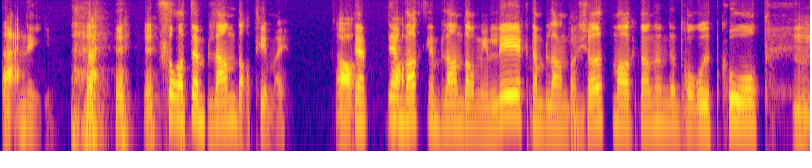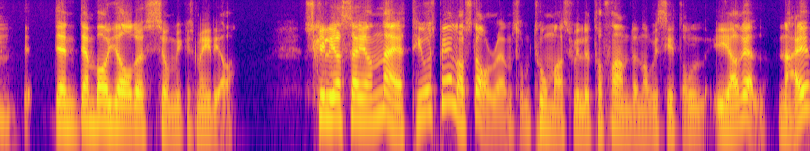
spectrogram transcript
Nej. Nej. För att den blandar till mig. Ja. Den, den Ja. verkligen blandar min lek, den blandar Mm. köpmarknaden, den drar upp kort. Mm. Den, den bara gör det så mycket smidigare. Skulle jag säga nej till att spela Star Realms om Thomas ville ta fram den när vi sitter IRL? Nej.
